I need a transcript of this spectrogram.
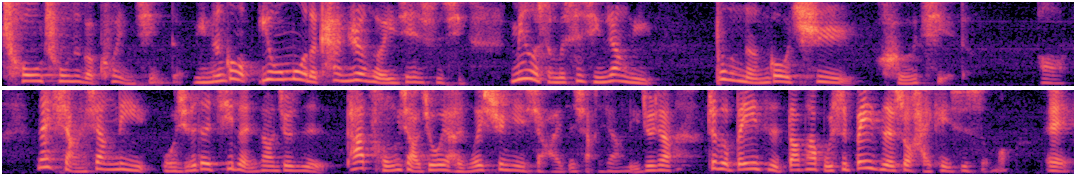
抽出那个困境的。你能够幽默的看任何一件事情，没有什么事情让你不能够去和解的啊。那想象力，我觉得基本上就是他从小就会很会训练小孩子想象力。就像这个杯子，当它不是杯子的时候，还可以是什么？哎，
